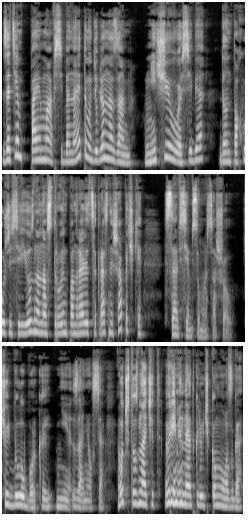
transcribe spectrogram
Затем, поймав себя на этом, удивленно замер. «Ничего себе! Да он, похоже, серьезно настроен понравиться красной шапочке. Совсем с ума сошел. Чуть был уборкой не занялся. Вот что значит временная отключка мозга».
